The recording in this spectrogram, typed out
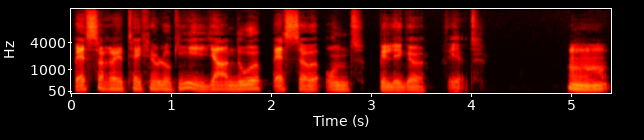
bessere Technologie ja nur besser und billiger wird. Mhm.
